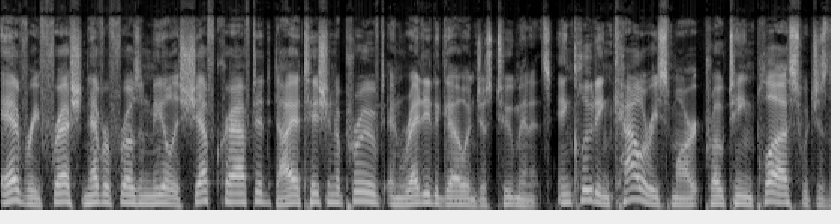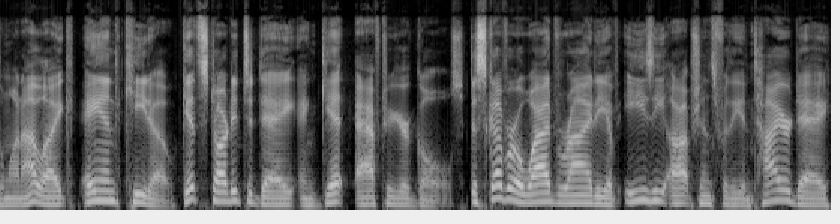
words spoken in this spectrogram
Every fresh, never frozen meal is chef crafted, dietitian approved, and ready to go in just two minutes, including Calorie Smart, Protein Plus, which is the one I like, and Keto. Get started today and get after your goals. Discover a wide variety of easy options for the entire day,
